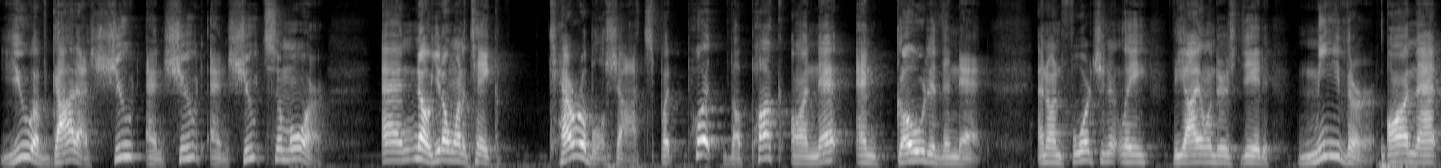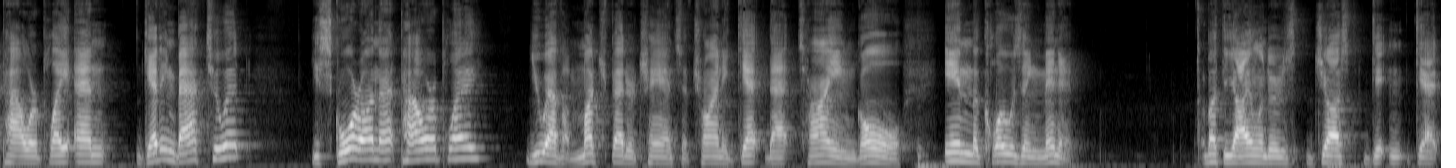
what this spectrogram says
you have got to shoot and shoot and shoot some more. And no, you don't want to take terrible shots, but put the puck on net and go to the net. And unfortunately, the Islanders did neither on that power play. And getting back to it, you score on that power play, you have a much better chance of trying to get that tying goal in the closing minute. But the Islanders just didn't get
